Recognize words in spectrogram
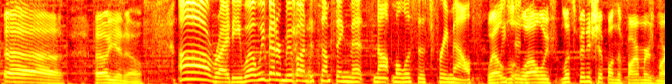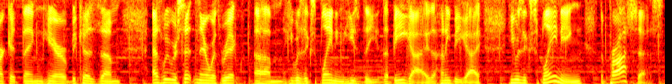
Uh, oh, you know. Alrighty. Well, we better move on to something that's not Melissa's free mouth. Well, We should- well, we've, let's finish up on the farmers market thing here because um, as we were sitting there with Rick, um, he was explaining. He's the the bee guy, the honeybee guy. He was explaining the process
